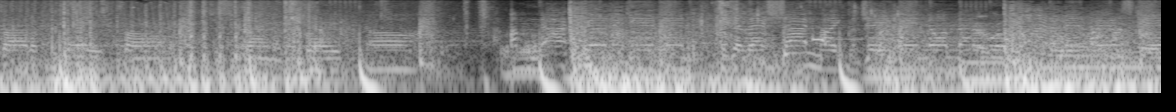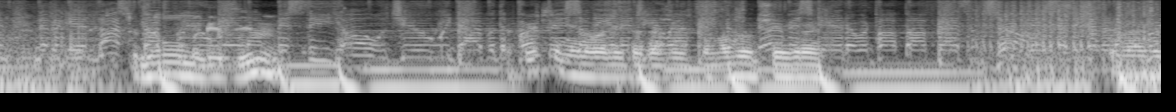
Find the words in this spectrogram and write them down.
Didn't С одного магазина. purpose не инвалид, даже если я могу вообще играть. Надо,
